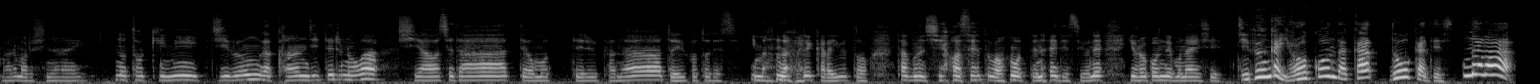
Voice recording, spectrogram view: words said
〇〇しないの時に自分が感じてるのは幸せだって思ってるかなということです。今の流れから言うと多分幸せとは思ってないですよね。喜んでもないし。自分が喜んだかどうかです。なら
